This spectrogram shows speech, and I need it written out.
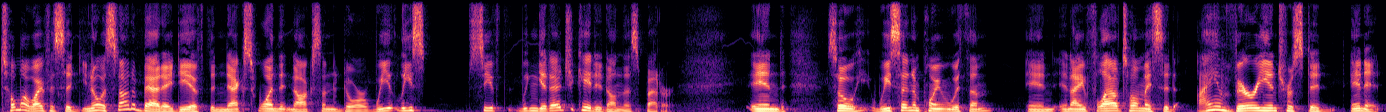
told my wife, I said, you know, it's not a bad idea if the next one that knocks on the door, we at least see if we can get educated on this better. And so we set an appointment with them. And, and I flat out told him, I said, I am very interested in it.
